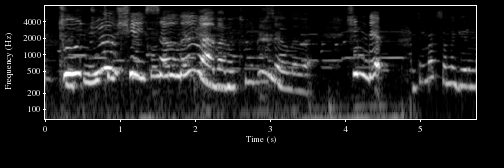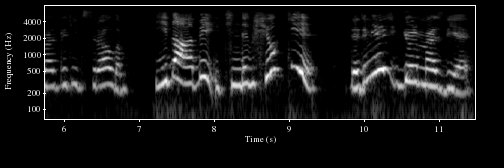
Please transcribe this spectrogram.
turuncu şey sarıları ver bana. Turuncu sarıları. Şimdi Metin bak sana görünmezlik iksiri aldım. iyi de abi içinde bir şey yok ki. Dedim ya görünmez diye.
